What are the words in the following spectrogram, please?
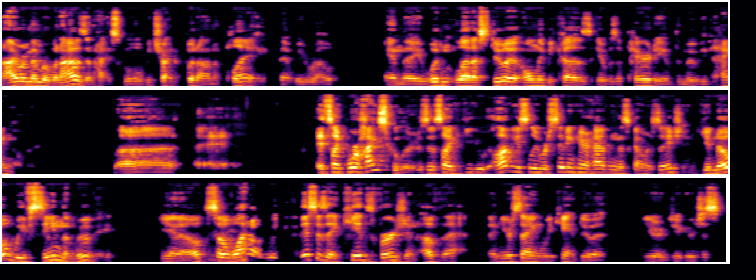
I remember when I was in high school, we tried to put on a play that we wrote, and they wouldn't let us do it only because it was a parody of the movie The Hangover. Uh, it's like we're high schoolers. It's like you, obviously we're sitting here having this conversation. You know, we've seen the movie. You know, so why don't we? This is a kid's version of that, and you're saying we can't do it. You're you're just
